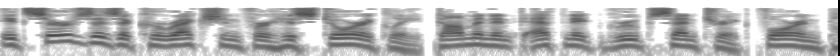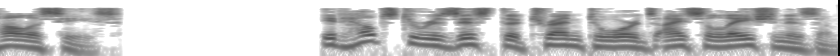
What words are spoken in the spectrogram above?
It serves as a correction for historically dominant ethnic group-centric foreign policies. It helps to resist the trend towards isolationism.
